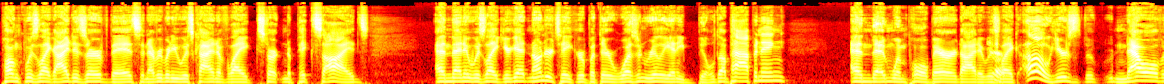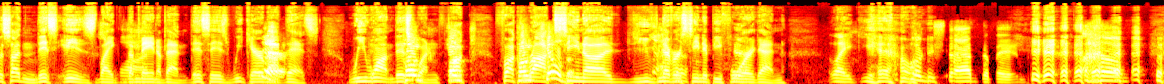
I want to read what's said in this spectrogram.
Punk was like, I deserve this, and everybody was kind of like starting to pick sides. And then it was like you're getting Undertaker, but there wasn't really any buildup happening. And then when Paul Bearer died, it was Yeah. like, oh, here's the now all of a sudden this is like the main event. This is we care Yeah. about this. We want this Punk- one. Punk- fuck, fuck Punk Rock killed him. Cena. You've never seen it before again. Like, yeah, Punk stabbed a man. um,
